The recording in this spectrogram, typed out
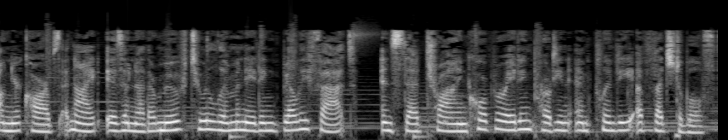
on your carbs at night is another move to eliminating belly fat, instead try incorporating protein and plenty of vegetables.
